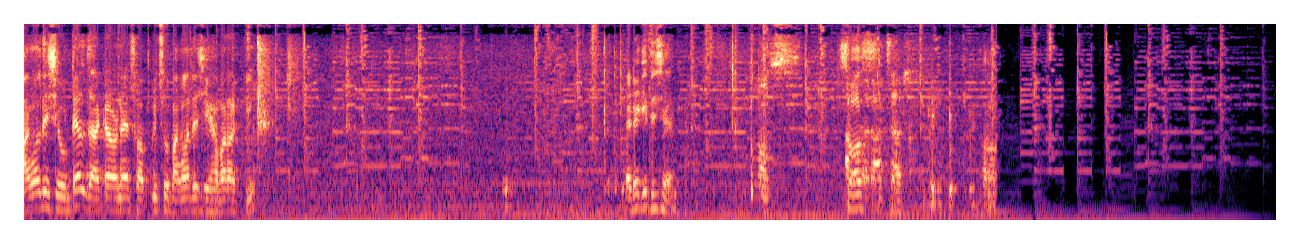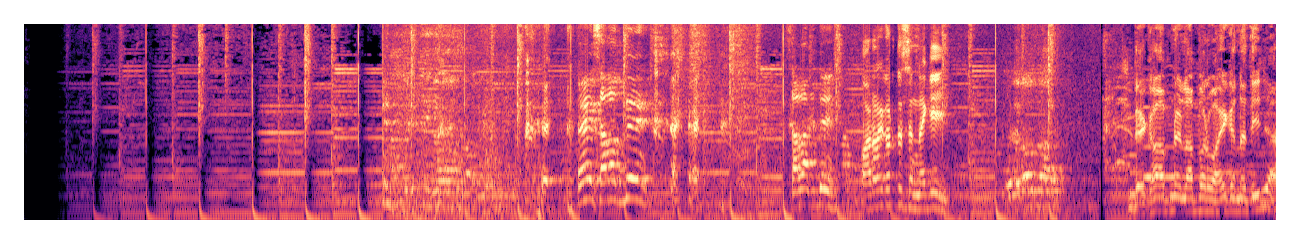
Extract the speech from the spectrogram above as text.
বাংলাদেশি হোটেল, যার কারণে সবকিছু বাংলাদেশি খাবার আর কি। এটা কি দিছে? সস। আচার এই সালাদ দে। সালাদ দে। অর্ডার করতেছেন নাকি? লাপরওয়াহি কা নতিজা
